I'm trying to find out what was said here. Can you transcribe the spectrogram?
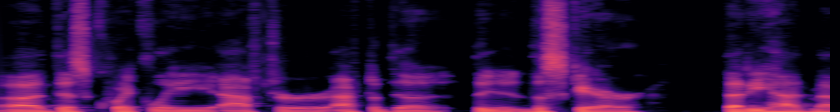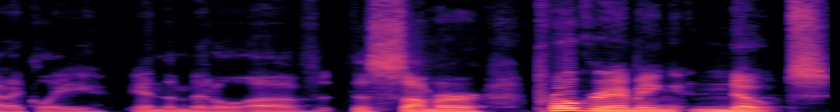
uh, this quickly after after the the the scare that he had medically in the middle of the summer. Programming note:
